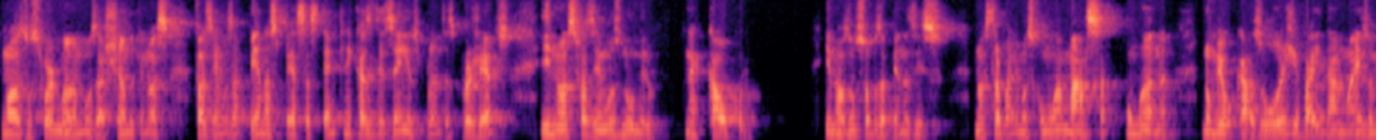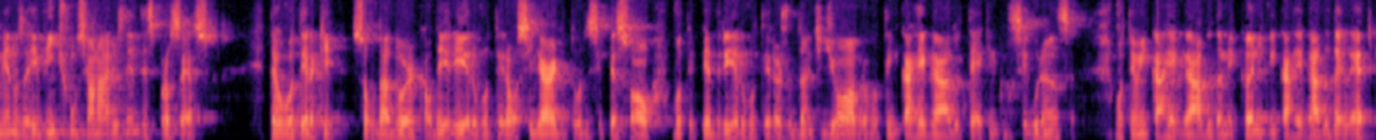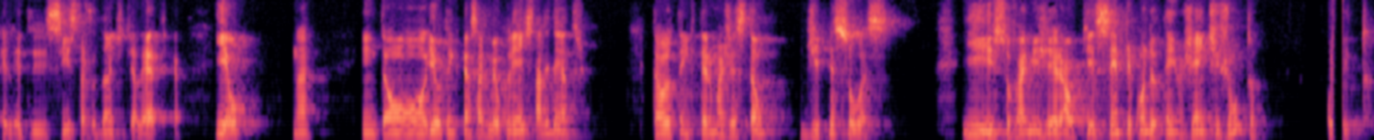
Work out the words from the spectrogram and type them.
Nós nos formamos achando que nós fazemos apenas peças técnicas, desenhos, plantas, projetos, e nós fazemos número, né, cálculo. E nós não somos apenas isso. Nós trabalhamos com uma massa humana. No meu caso, hoje, vai dar mais ou menos aí 20 funcionários dentro desse processo. Então, eu vou ter aqui soldador, caldeireiro, vou ter auxiliar de todo esse pessoal, vou ter pedreiro, vou ter ajudante de obra, vou ter encarregado técnico de segurança, vou ter um encarregado da mecânica, encarregado da elétrica, eletricista, ajudante de elétrica, e eu, né? Então, eu tenho que pensar que meu cliente está ali dentro. Então, eu tenho que ter uma gestão de pessoas. E isso vai me gerar o que? Sempre quando eu tenho gente junto? Conflito.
